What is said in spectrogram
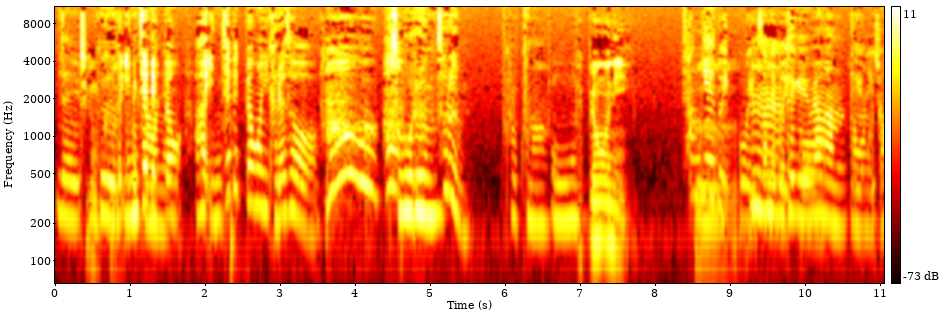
네, 지금 그 그 인제 백병 아 인제 백병원이 그래서 소름 소름 그렇구나. 오, 음. 백병원이 상계에도 그- 있고 일산에도 음, 있고 되게 유명한 되게 병원이죠.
